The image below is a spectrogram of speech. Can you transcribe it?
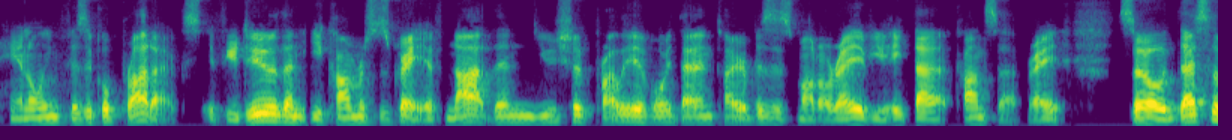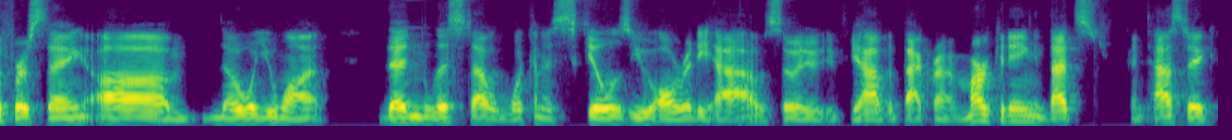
handling physical products? If you do, then e-commerce is great. If not, then you should probably avoid that entire business model, right? If you hate that concept, right? So that's the first thing. Um, know what you want. Then list out what kind of skills you already have. So if you have a background in marketing, that's fantastic.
